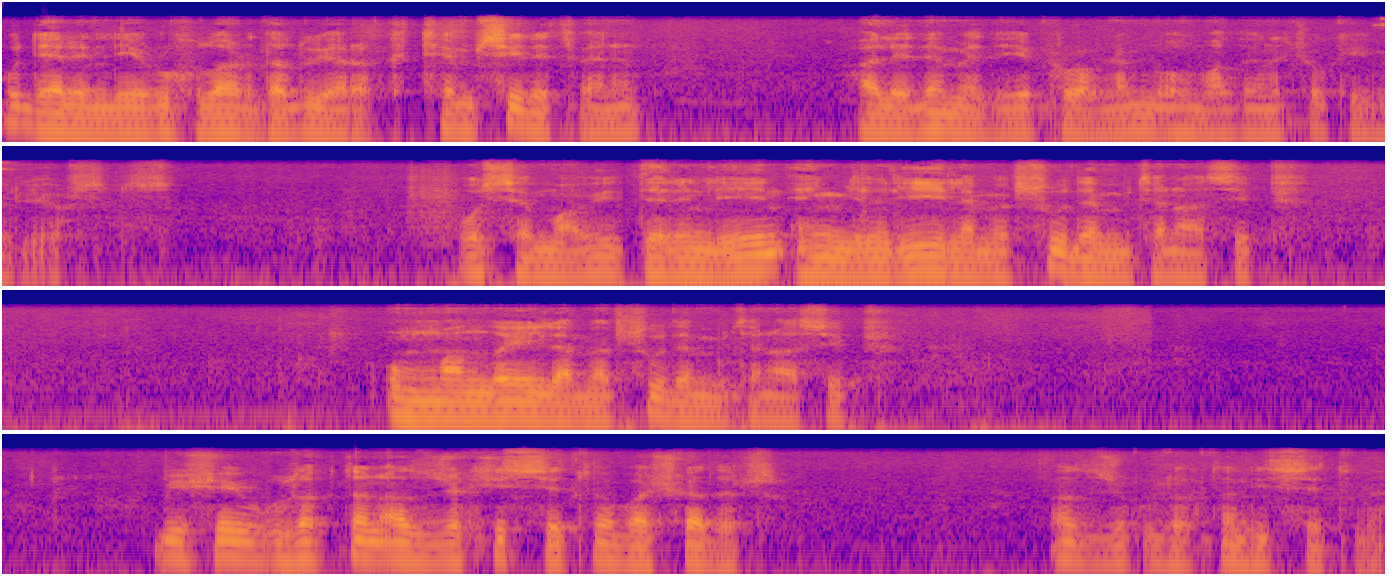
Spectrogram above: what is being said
bu derinliği ruhlarda duyarak temsil etmenin halledemediği problemin olmadığını çok iyi biliyorsunuz. O semavi derinliğin enginliğiyle mefsuden mütenasip, ummanlığıyla mefsuden mütenasip, bir şey uzaktan azıcık hissetme başkadır. Azıcık uzaktan hissetme.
